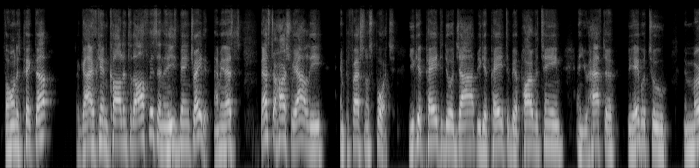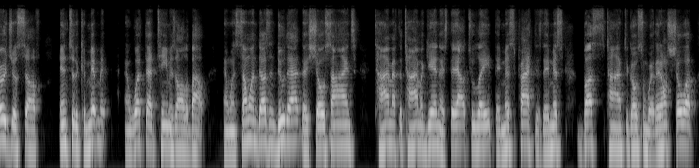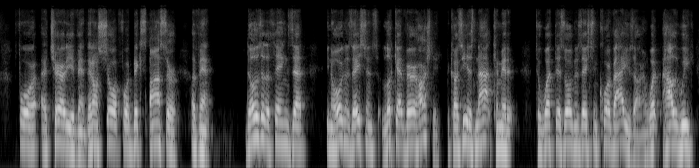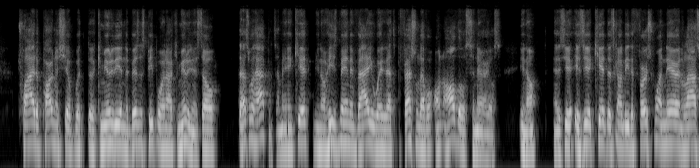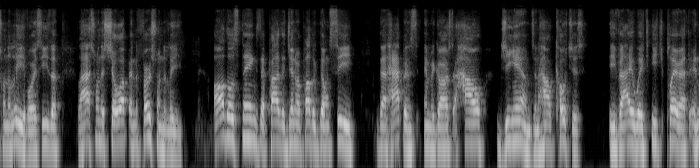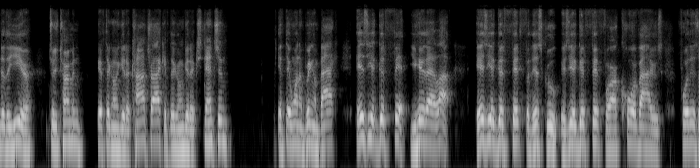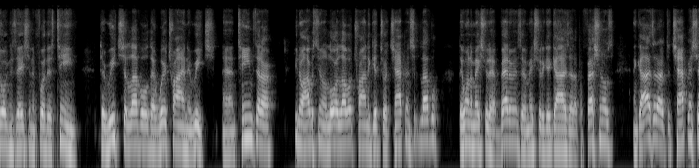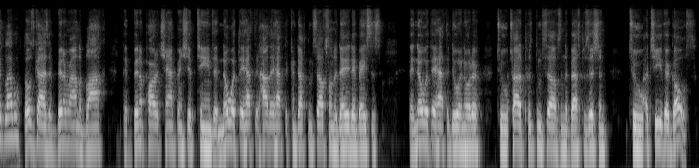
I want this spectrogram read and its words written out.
Phone is picked up. The guy's getting called into the office and he's being traded. I mean, that's that's the harsh reality in professional sports. You get paid to do a job, you get paid to be a part of a team, and you have to be able to immerse yourself into the commitment and what that team is all about. And when someone doesn't do that, they show signs time after time again. They stay out too late, they miss practice, they miss bus time to go somewhere. They don't show up for a charity event, they don't show up for a big sponsor event. Those are the things that you know organizations look at very harshly because he is not committed to what this organization's core values are and what how we try to partnership with the community and the business people in our community and so that's what happens. I mean kid you know he's being evaluated at the professional level on all those scenarios you know? And is he, is he a kid that's going to be the first one there and the last one to leave? Or is he the last one to show up and the first one to leave? All those things that probably the general public don't see that happens in regards to how GMs and how coaches evaluate each player at the end of the year to determine if they're going to get a contract, if they're going to get an extension, if they want to bring him back. Is he a good fit? You hear that a lot. Is he a good fit for this group? Is he a good fit for our core values, for this organization, and for this team to reach the level that we're trying to reach? And teams that are, you know, obviously on a lower level, trying to get to a championship level, they want to make sure they have veterans. They make sure to get guys that are professionals and guys that are at the championship level. Those guys have been around the block. They've been a part of championship teams. They know what they have to, how they have to conduct themselves on a day-to-day basis. They know what they have to do in order to try to put themselves in the best position to achieve their goals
